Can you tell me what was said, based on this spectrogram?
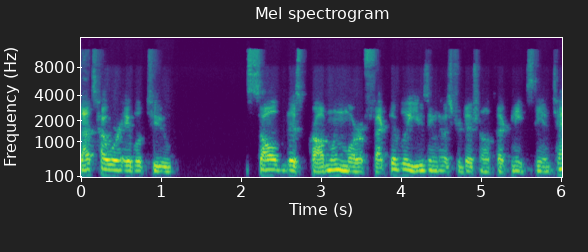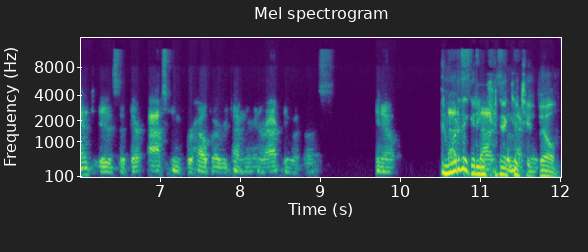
that's how we're able to solve this problem more effectively using those traditional techniques. The intent is that they're asking for help every time they're interacting with us. You know, And what are they getting connected the to, Bill?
